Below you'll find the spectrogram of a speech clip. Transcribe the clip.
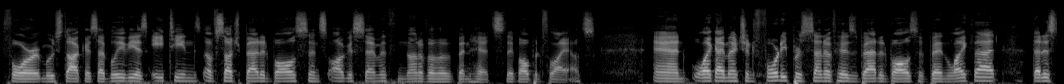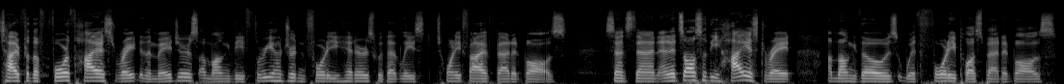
for Moustakas. I believe he has 18 of such batted balls since August 7th. None of them have been hits. They've all been flyouts. And like I mentioned, 40% of his batted balls have been like that. That is tied for the fourth highest rate in the majors among the 340 hitters with at least 25 batted balls since then. And it's also the highest rate among those with 40 plus batted balls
